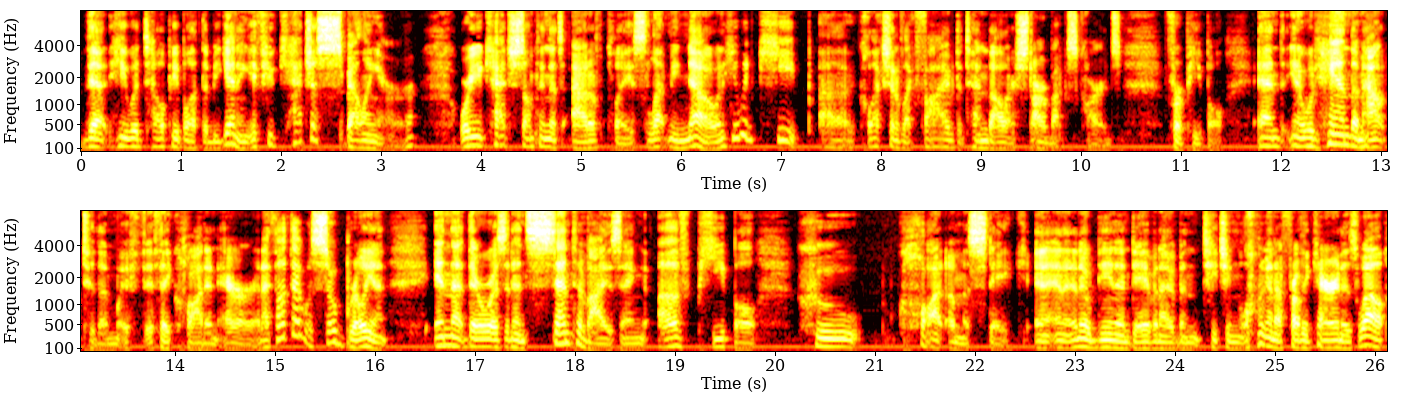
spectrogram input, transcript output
that he would tell people at the beginning if you catch a spelling error or you catch something that's out of place let me know. And he would keep a collection of like five to ten dollar starbucks cards for people and you know would hand them out to them if, if they caught an error. And i thought that was so brilliant in that there was an incentivizing of people who caught a mistake. And, and, I know Nina and Dave and I have been teaching long enough, probably Karen as well,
